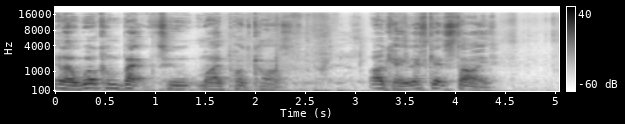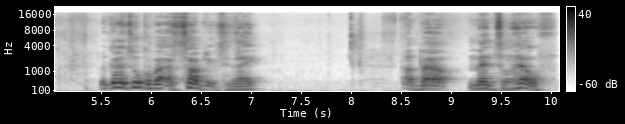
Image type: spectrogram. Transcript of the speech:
Hello, welcome back to my podcast. Okay, let's get started. We're going to talk about a subject today about mental health.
